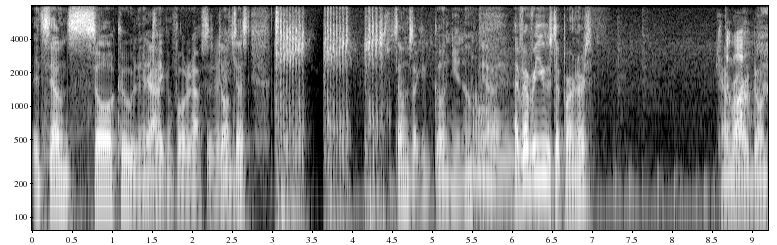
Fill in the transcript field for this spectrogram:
it sounds so cool when you're Yeah. taking photographs of it. It just sounds like a gun, you know. Yeah. Have you ever used a Bernard? camera or gun.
